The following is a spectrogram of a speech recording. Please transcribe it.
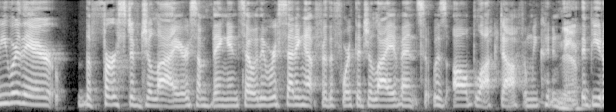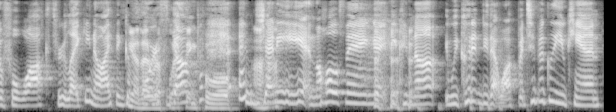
we were there the first of July or something. And so they were setting up for the Fourth of July event. So it was all blocked off and we couldn't Yeah. make the beautiful walk through like, you know, I think of Yeah, Forrest Gump pool. and Uh-huh. Jenny and the whole thing. You cannot, we couldn't do that walk, but typically you can.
